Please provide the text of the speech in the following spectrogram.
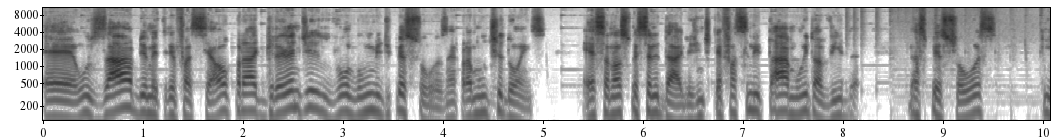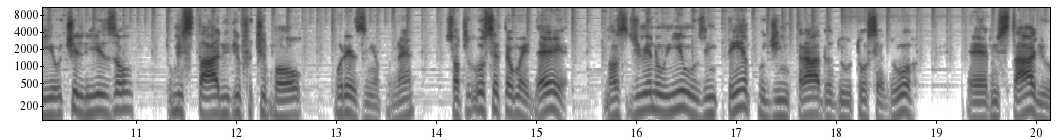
é, usar a biometria facial para grande volume de pessoas, né? Para multidões. Essa é a nossa especialidade. A gente quer facilitar muito a vida das pessoas que utilizam um estádio de futebol, por exemplo, né? Só para você ter uma ideia, nós diminuímos em tempo de entrada do torcedor é, no estádio.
